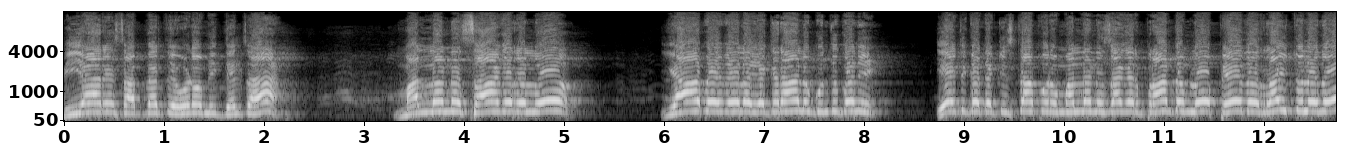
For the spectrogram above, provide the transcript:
బీఆర్ఎస్ అభ్యర్థి ఎవడో మీకు తెలుసా? మల్లన్న సాగర్లో యాభై వేల ఎకరాలు గుంజుకొని ఏటిగడ్డ కిస్తాపూర్ మల్లన్న సాగర్ ప్రాంతంలో పేద రైతులను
